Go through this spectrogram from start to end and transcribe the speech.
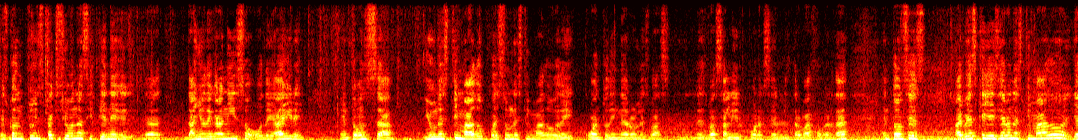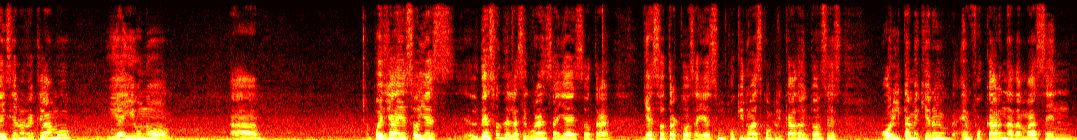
es cuando tú inspeccionas si tiene eh, daño de granizo o de aire. Entonces, ah, y un estimado, pues un estimado de cuánto dinero les va, les va a salir por hacer el trabajo, ¿verdad? Entonces, hay veces que ya hicieron estimado, ya hicieron reclamo y ahí uno, ah, pues ya eso ya es, de eso de la aseguranza ya es otra ya es otra cosa, ya es un poquito más complicado. Entonces, ahorita me quiero enfocar nada más en,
